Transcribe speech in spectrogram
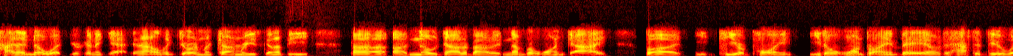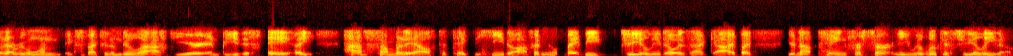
kind of know what you're going to get. And I don't think Jordan Montgomery is going to be uh, a no doubt about it number one guy. But to your point, you don't want Brayan Bello to have to do what everyone expected him to do last year and be this ace. Like, have somebody else to take the heat off, and maybe Giolito is that guy. But you're not paying for certainty with Lucas Giolito.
